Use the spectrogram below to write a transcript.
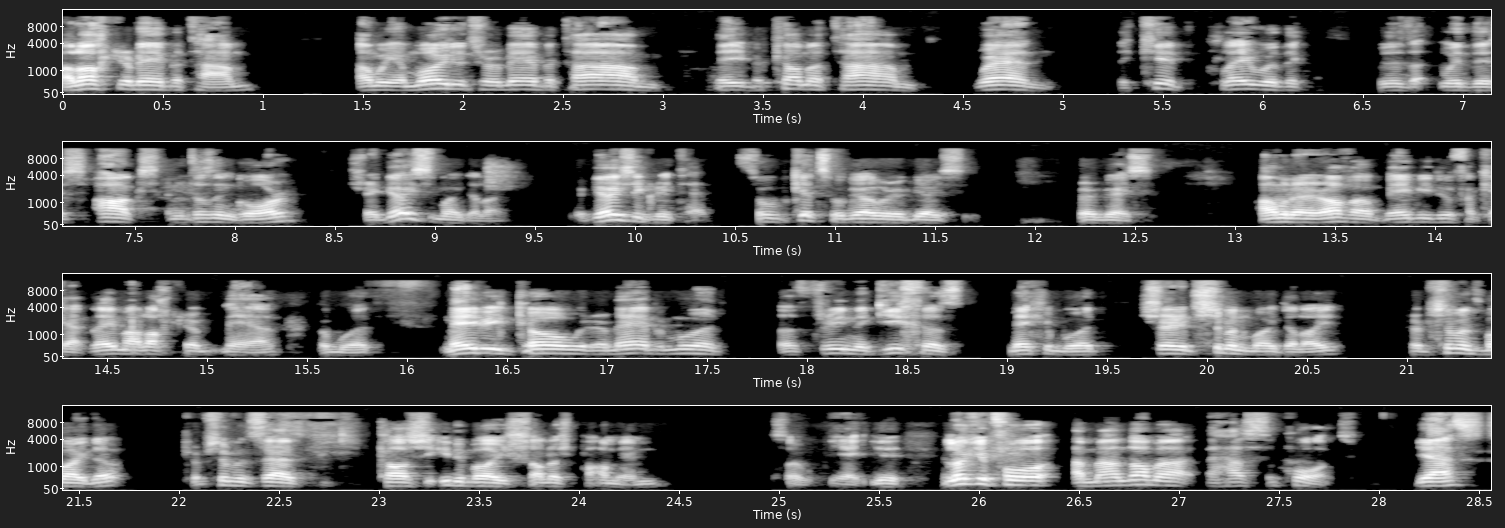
And we avoid to Rabbi Batam. They become a tam when the kid play with the with, with this ox and it doesn't gore. Rabbi Yossi agreed to. So kids will go with Rabbi Yossi. Rabbi Yossi. Amr Rava, maybe do forget. Lay malach Rabbi B'mud. Maybe go with Rabbi B'mud. The three negichas make him wood. Shrei Reb Shimon Moidalai. Reb Shimon's Moida. Reb Shimon says, Kal She'ida Boy Shalosh Pamim. So yeah, you're looking for a mandama that has support. Yes.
